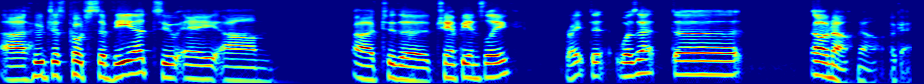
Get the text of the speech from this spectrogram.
uh, who just coached Sevilla to a um, uh, to the Champions League, right? Was that? Uh, oh no, no. Okay.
